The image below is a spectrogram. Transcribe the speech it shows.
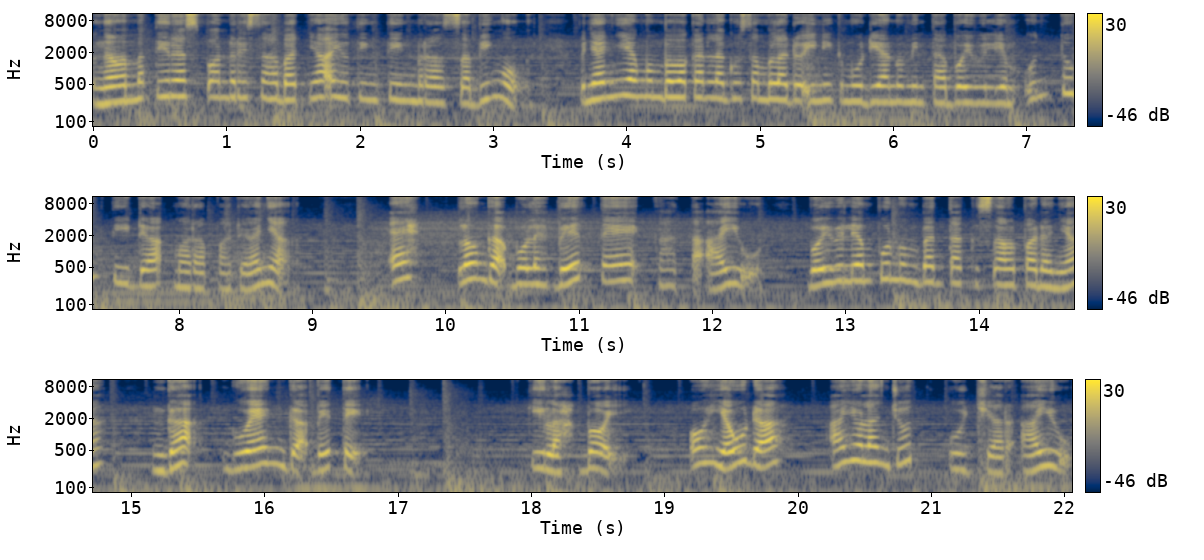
Mengamati respon dari sahabatnya, Ayu Ting Ting merasa bingung. Penyanyi yang membawakan lagu Sambalado ini kemudian meminta Boy William untuk tidak marah padanya. Eh, Lo nggak boleh bete, kata Ayu. Boy William pun membantah kesal padanya. Enggak, gue nggak bete. Kilah Boy. Oh ya udah, ayo lanjut, ujar Ayu.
